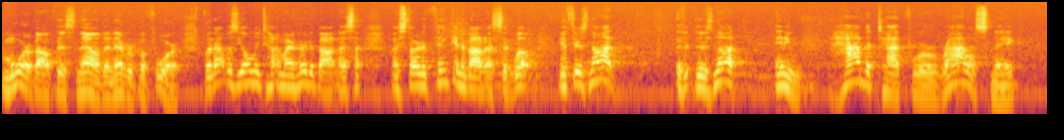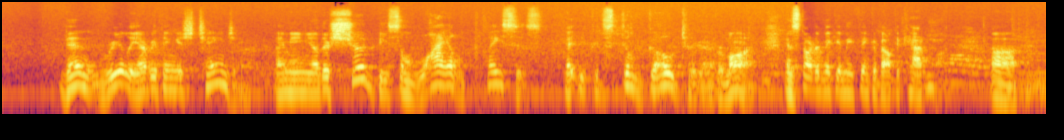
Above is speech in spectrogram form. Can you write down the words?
more about this now than ever before. But that was the only time I heard about it. And I, I started thinking about it. I said, well, if there's not, if there's not any habitat for a rattlesnake, then really everything is changing. I mean, you know, there should be some wild places that you could still go to in Vermont. And started making me think about the catamount. Uh,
